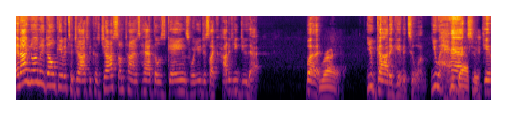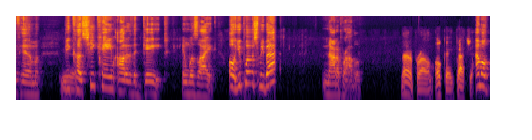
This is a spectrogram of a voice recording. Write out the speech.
And I normally don't give it to Josh because Josh sometimes had those games where you just like, how did he do that? But right. You got to give it to him. You had got to to. give him Yeah. because he came out of the gate and was like, oh, you pushed me back? Not a problem. Not a problem. Okay, gotcha. I'm going to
